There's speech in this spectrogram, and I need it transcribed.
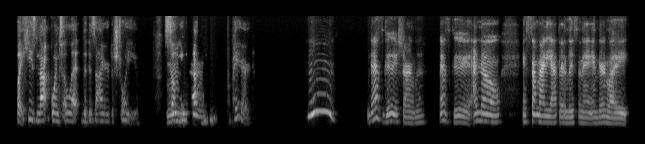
But he's not going to let the desire destroy you. So mm-hmm. you have to be prepared mm. that's good Sharla that's good i know if somebody out there listening and they're like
